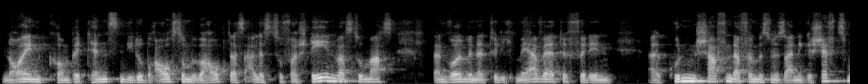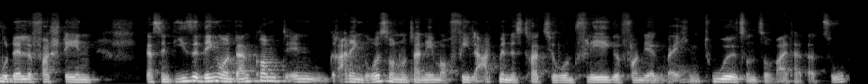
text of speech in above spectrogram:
neuen Kompetenzen, die du brauchst, um überhaupt das alles zu verstehen, was du machst. Dann wollen wir natürlich Mehrwerte für den äh, Kunden schaffen. Dafür müssen wir seine Geschäftsmodelle verstehen. Das sind diese Dinge. Und dann kommt in, gerade in größeren Unternehmen auch viel Administration, Pflege von irgendwelchen Tools und so weiter dazu.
